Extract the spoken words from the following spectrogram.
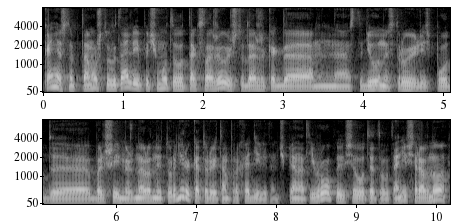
Конечно, потому что в Италии почему-то вот так сложилось, что даже когда стадионы строились под э, большие международные турниры, которые там проходили, там чемпионат Европы и все вот это вот, они все равно,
